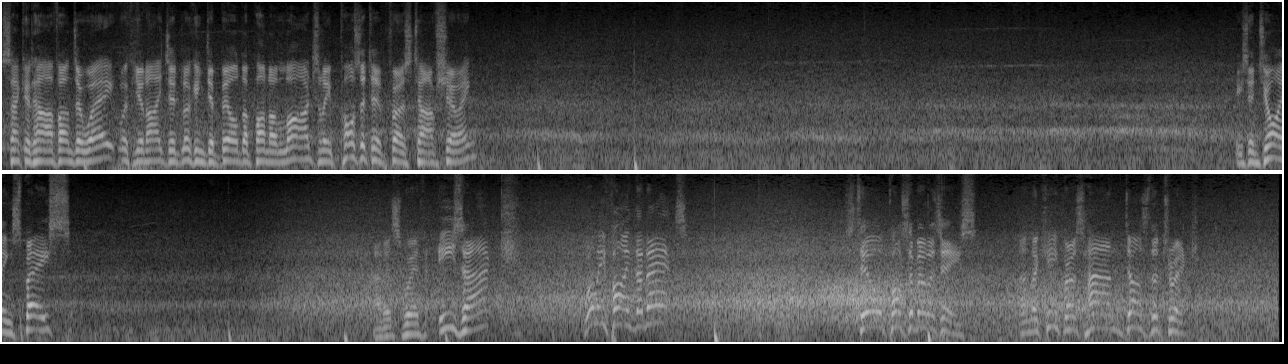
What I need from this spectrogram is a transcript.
second half underway, with United looking to build upon a largely positive first half showing. He's enjoying space. And it's with Isaac. Will he find the net? Still possibilities. And the keeper's hand does the trick.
